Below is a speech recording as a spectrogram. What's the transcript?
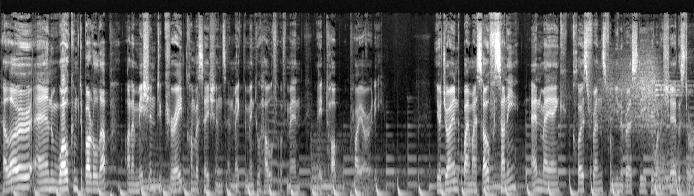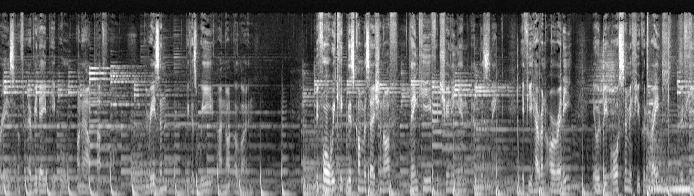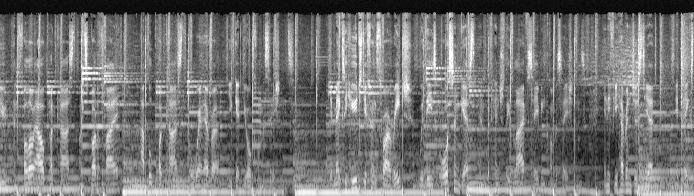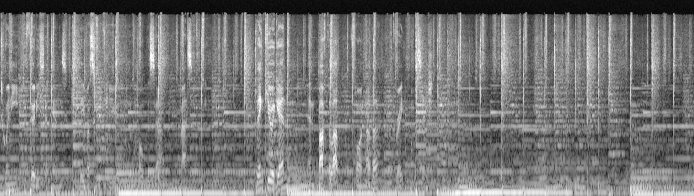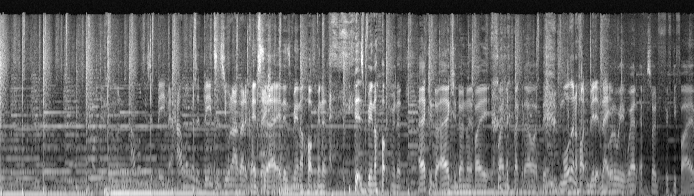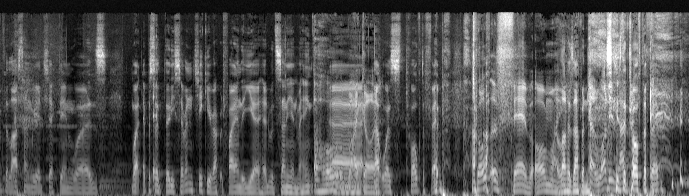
Hello, and welcome to Bottled Up on a mission to create conversations and make the mental health of men a top priority. You're joined by myself, Sunny, and Mayank, close friends from university who want to share the stories of everyday people on our platform. The reason? Because we are not alone. Before we kick this conversation off, thank you for tuning in and listening. If you haven't already, it would be awesome if you could rate, review, and follow our podcast on Spotify, Apple Podcast, or wherever you get your conversations. It makes a huge difference to our reach with these awesome guests and potentially life saving conversations. And if you haven't just yet, it takes 20 to 30 seconds to leave us a review and would help us out massively. Thank you again, and buckle up for another great conversation. Been since you and I have had a conversation? uh, it has been a hot minute. it has been a hot minute. I actually, don't, I actually don't know if I if I look back at our thing. More than a hot minute, mate. What are we? We're at episode 55. The last time we had checked in was what episode 37? Cheeky rapid fire in the year ahead with Sunny and Mank. Oh my God. That was 12th of Feb. 12th of Feb. Oh my. a lot has happened. A lot since has the 12th of Feb.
